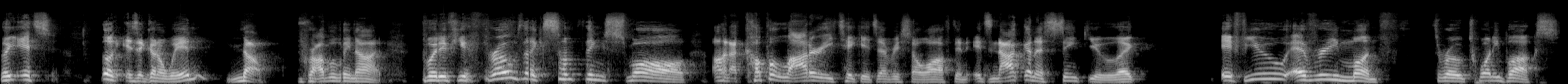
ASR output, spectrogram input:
Like it's look, is it going to win? No, probably not. But if you throw like something small on a couple lottery tickets every so often, it's not going to sink you. Like if you every month throw 20 bucks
